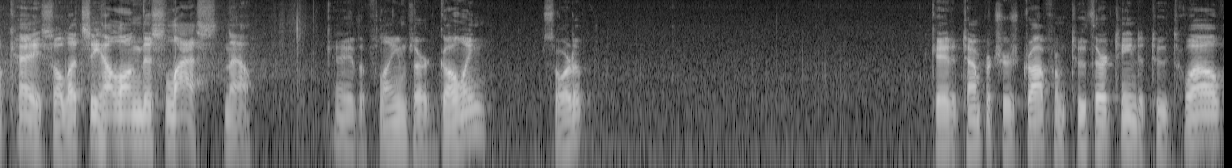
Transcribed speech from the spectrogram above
Okay, so let's see how long this lasts now. Okay, the flames are going, sort of. Okay, the temperature's dropped from 213 to 212.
